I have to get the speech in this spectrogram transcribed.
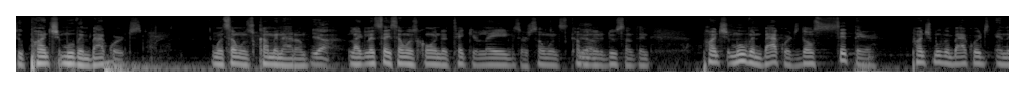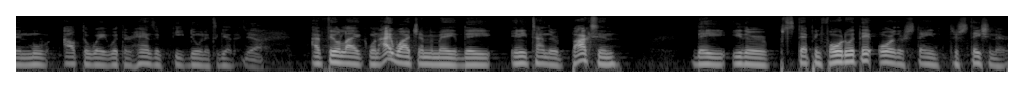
to punch moving backwards when someone's coming at them. Yeah, Like let's say someone's going to take your legs or someone's coming Yeah. in to do something. Punch moving backwards. Don't sit there. Punch moving backwards and then move out the way with their hands and feet doing it together. yeah, I feel like when I watch MMA, they anytime they're boxing, they either stepping forward with it or they're staying they're stationary.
